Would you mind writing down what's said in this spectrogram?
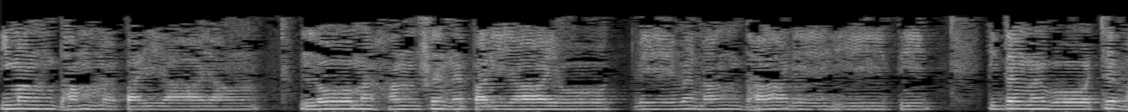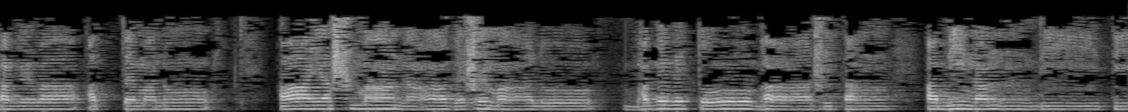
ඉමං ධම්ම පරියායං ලෝම හංසන පරියායෝ වේවනං ධාරේහිති ඉදම වෝච භගවා අත්තමනෝ. ආයස්මා නාගසමාලෝ. භගවතෝ භාසිතං අභිනන්දීති.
